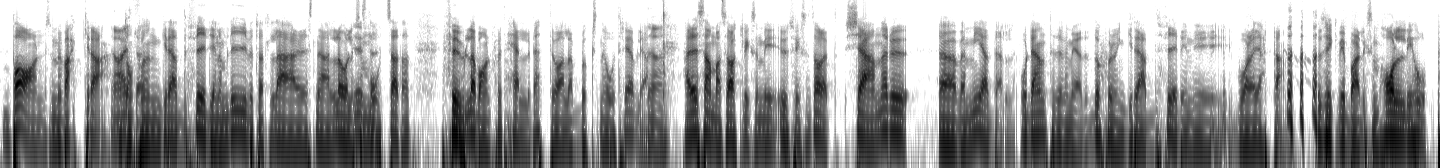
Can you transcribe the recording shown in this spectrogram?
barn som är vackra. Ja, att de får en gräddfil genom livet och att lärare är snälla och liksom motsatt. Att fula barn får ett helvete och alla vuxna är otrevliga. Ja. Här är det samma sak liksom i utvecklingssamtalet. Tjänar du över medel, ordentligt över medel, då får du en gräddfil in i våra hjärtan. Då tycker vi bara liksom håll ihop.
